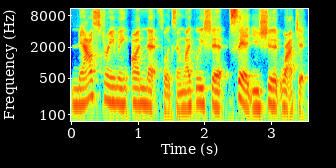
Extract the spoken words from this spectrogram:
now streaming on Netflix. And like we said, you should watch it.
